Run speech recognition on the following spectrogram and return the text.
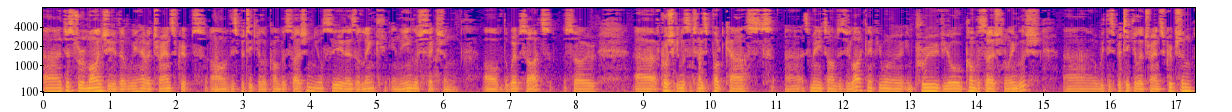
Uh, just to remind you that we have a transcript of this particular conversation. You'll see it as a link in the English section of the website. So, uh, of course, you can listen to this podcast uh, as many times as you like. And if you want to improve your conversational English, uh, with this particular transcription,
